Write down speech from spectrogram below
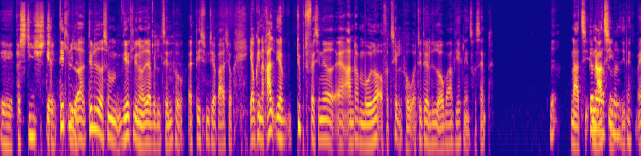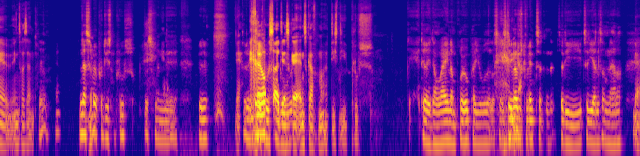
øh, pastiche Ja, ting. det lyder, det lyder som virkelig noget, jeg vil tænde på. At det synes jeg bare er sjovt. Jeg er jo generelt jeg er dybt fascineret af andre måder at fortælle på, og det der lyder jo bare virkelig interessant. Ja. Narrativet i det er interessant. Ja. Lad os være på Disney Plus, hvis man øh, vil det. Ja. det kræver jeg så, at jeg skal anskaffe mig Disney+. Plus. Ja, det er rigtigt. Der var en prøveperiode eller sådan noget. Så det er godt, vi skal vente til, den, til, de, til de alle sammen er der. Ja.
